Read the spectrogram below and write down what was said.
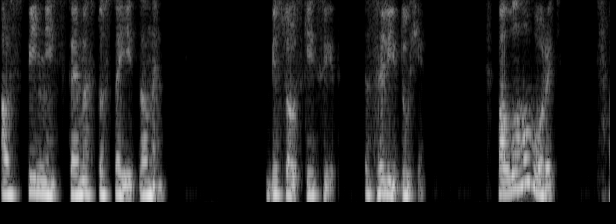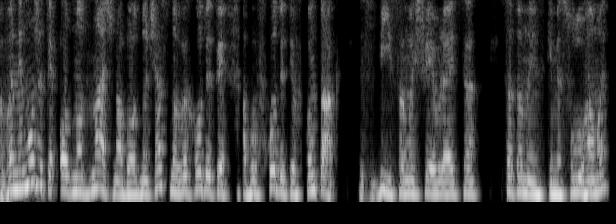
а в спільність з тими, хто стоїть за ним. Бісовський світ, злі духи. Павло говорить, ви не можете однозначно або одночасно виходити або входити в контакт з бісами, що являються сатанинськими слугами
